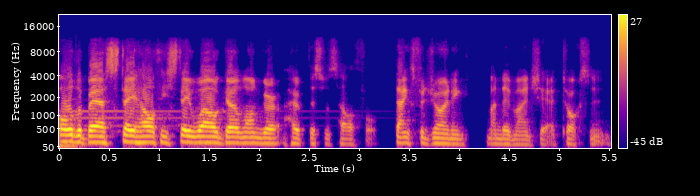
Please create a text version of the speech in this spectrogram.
All the best, stay healthy, stay well, go longer. Hope this was helpful. Thanks for joining Monday Mindshare. Talk soon.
